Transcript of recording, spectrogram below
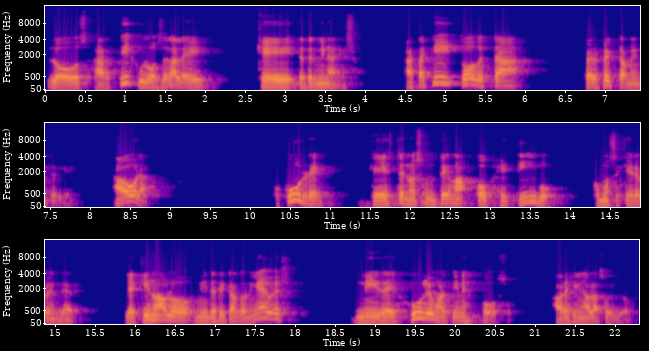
los artículos de la ley que determina eso. Hasta aquí todo está perfectamente bien. Ahora, Ocurre que este no es un tema objetivo como se quiere vender. Y aquí no hablo ni de Ricardo Nieves ni de Julio Martínez Pozo. Ahora es quien habla soy yo.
